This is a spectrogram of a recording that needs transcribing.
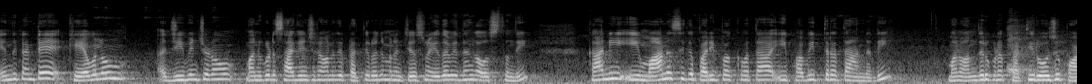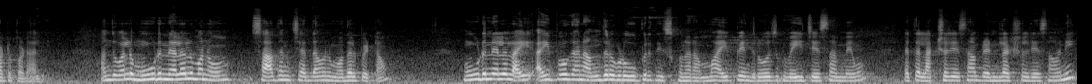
ఎందుకంటే కేవలం జీవించడం మనుగడ సాగించడం అనేది ప్రతిరోజు మనం చేస్తున్న ఏదో విధంగా వస్తుంది. కానీ ఈ మానసిక పరిపక్వత ఈ పవిత్రత అన్నది మనం అందరూ కూడా ప్రతిరోజు పాటుపడాలి. అందువల్ల మూడు నెలలు మనం సాధన చేద్దామని మొదలుపెట్టాం. మూడు నెలలు అయి అయిపోగానే అందరూ కూడా ఊపిరి తీసుకున్నారు. అమ్మ అయిపోయింది రోజుకు వెయ్యి చేసాం మేము. లేకపోతే లక్ష చేసాం రెండు లక్షలు చేసామని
